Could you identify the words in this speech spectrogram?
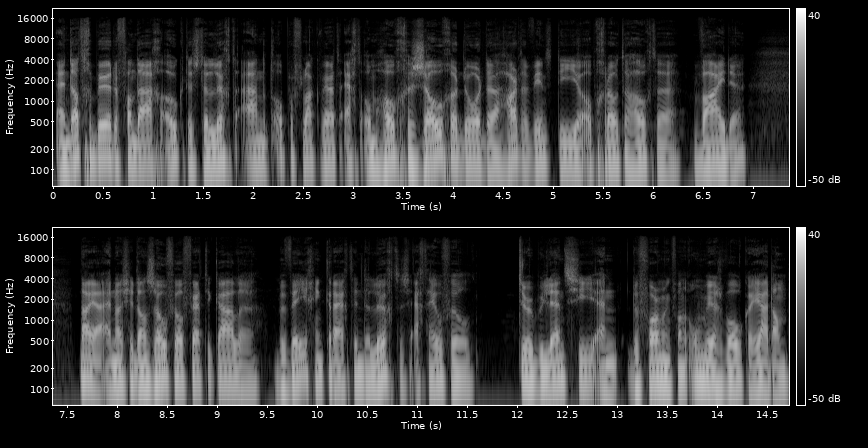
En dat gebeurde vandaag ook. Dus de lucht aan het oppervlak werd echt omhoog gezogen... door de harde wind die je op grote hoogte waaide. Nou ja, en als je dan zoveel verticale beweging krijgt in de lucht... dus echt heel veel turbulentie en de vorming van onweerswolken... ja, dan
